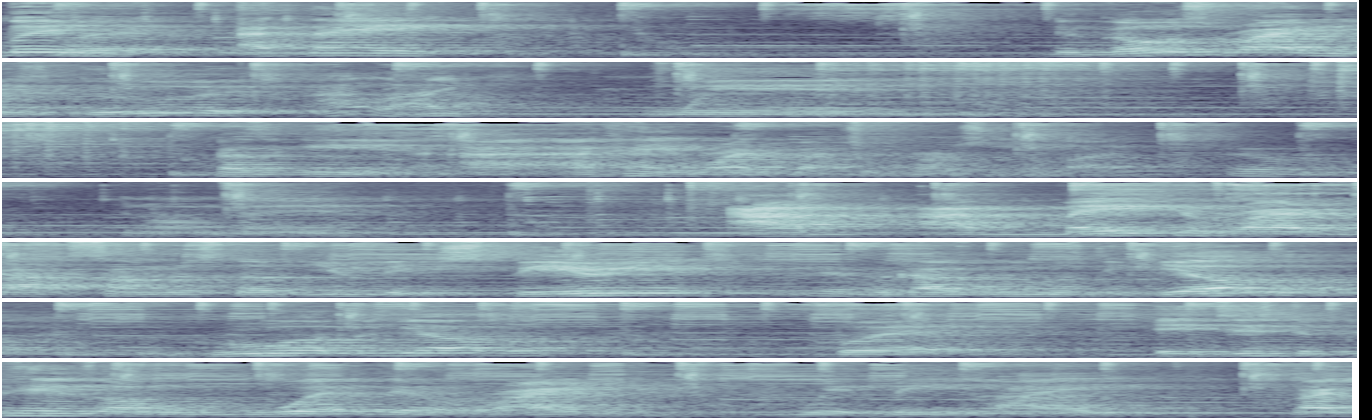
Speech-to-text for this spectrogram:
But But I think the ghostwriting is good I like it. when, because again, I, I can't write about your personal life. yeah. You know what I'm saying? I I may can write about some of the stuff you've experienced Yeah. because we was together, we grew up together, but it just depends on what they're writing with me. Like like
